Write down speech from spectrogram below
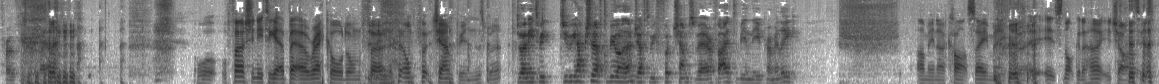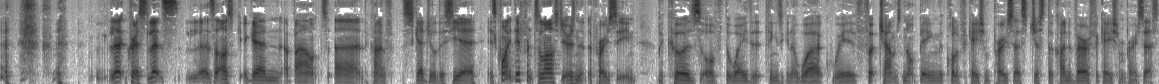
pro FIFA player Well, first you need to get a better record on FUT, on FUT Champions. But do I need to be? Do we actually have to be one of them? Do you have to be FUT Champs verified to be in the Premier League? I mean, I can't say, mate, but it's not going to hurt your chances. Let, Chris, let's let's ask again about uh, the kind of schedule this year. It's quite different to last year, isn't it? The pro scene because of the way that things are going to work with FUT Champs not being the qualification process, just the kind of verification process.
